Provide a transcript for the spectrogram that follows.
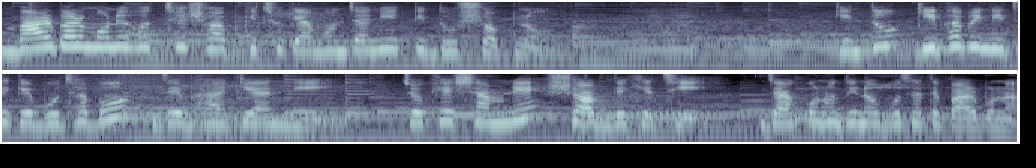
বারবার মনে হচ্ছে সবকিছু কেমন জানি একটি দুঃস্বপ্ন। কিন্তু কীভাবে নিজেকে বোঝাবো যে ভাইটি আর নেই? চোখের সামনে সব দেখেছি, যা কোনোদিনও বোঝাতে পারব না।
